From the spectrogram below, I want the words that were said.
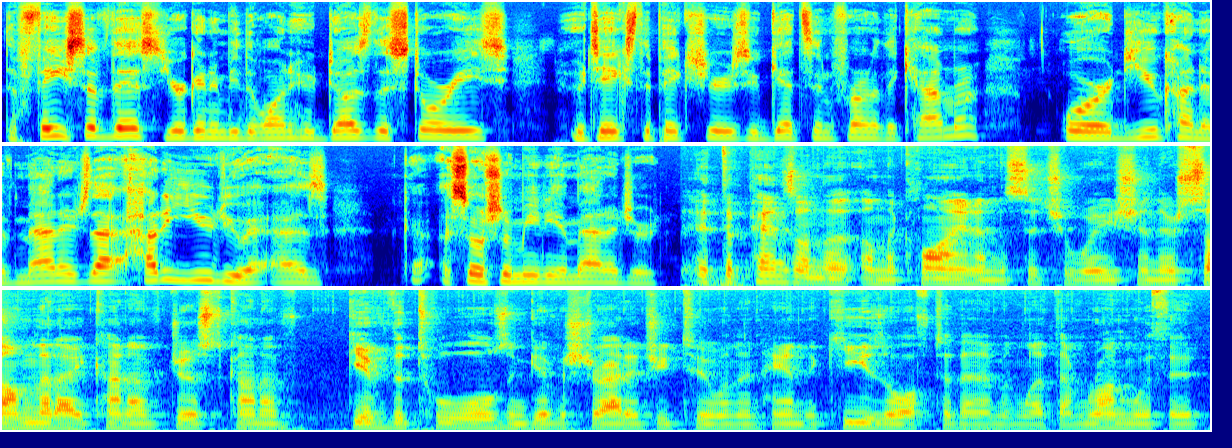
the face of this. You're going to be the one who does the stories, who takes the pictures, who gets in front of the camera, or do you kind of manage that? How do you do it as a social media manager? It depends on the on the client and the situation. There's some that I kind of just kind of give the tools and give a strategy to, and then hand the keys off to them and let them run with it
